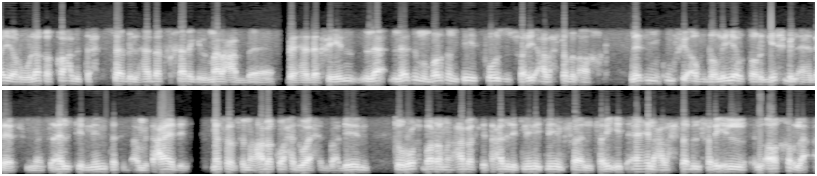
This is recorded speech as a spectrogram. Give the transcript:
غير ولغى قاعدة احتساب الهدف خارج الملعب بهدفين. لا لازم المباراة تنتهي فوز الفريق على حساب الآخر. لازم يكون في أفضلية وترجيح بالأهداف. مسألة إن أنت تبقى متعادل مثلا في ملعبك واحد واحد بعدين تروح بره ملعبك تتعادل 2 2 فالفريق يتأهل على حساب الفريق الآخر. لا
